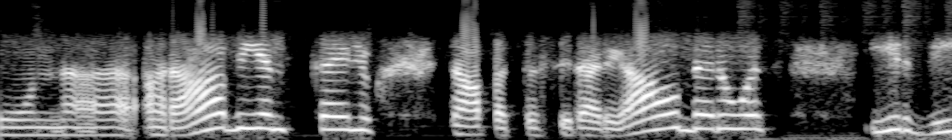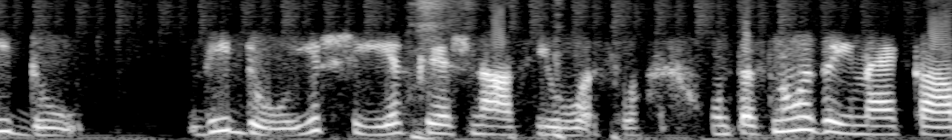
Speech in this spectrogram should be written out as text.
un uh, ar A1 ceļu, tāpat tas ir arī Alberos, ir vidū. Vidū ir šī ieskriešanās josla. Un tas nozīmē, ka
